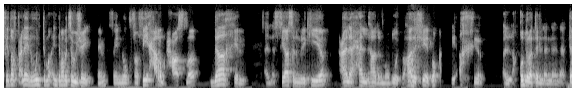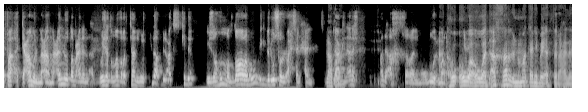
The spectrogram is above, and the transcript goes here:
في ضغط عليه إنه أنت ما أنت ما بتسوي شيء فهمت؟ فإنه ففي حرب حاصلة داخل السياسة الأمريكية على حل هذا الموضوع وهذا. الشيء أتوقع ال- قدرة. التعامل معاه مع إنه طبعا وجهة النظر الثانية يقول لا بالعكس كذا إذا هم تضاربوا يقدروا يوصلوا لأحسن حل لا طبعا لكن أنا شايف هذا أخر الموضوع مرة. هو هو هو تأخر لأنه ما كان يبغى ياثر على.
